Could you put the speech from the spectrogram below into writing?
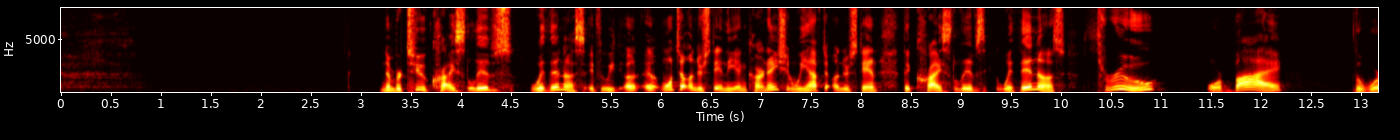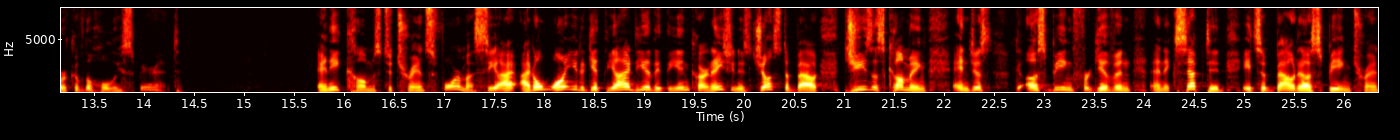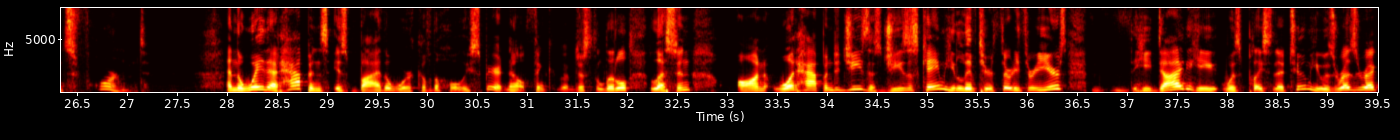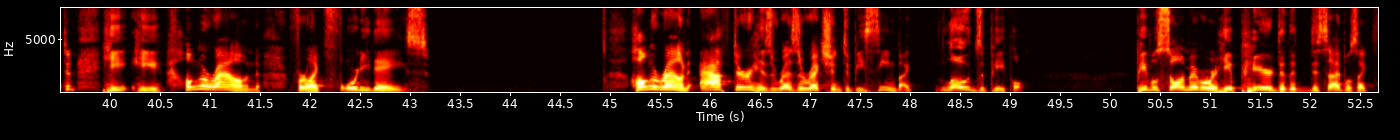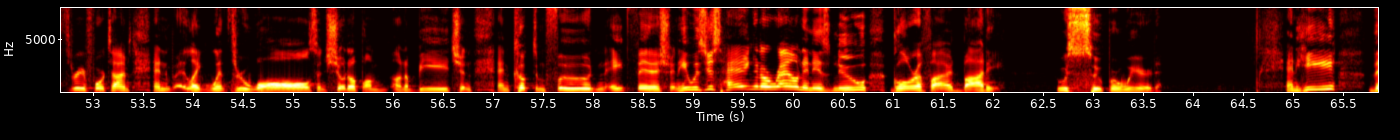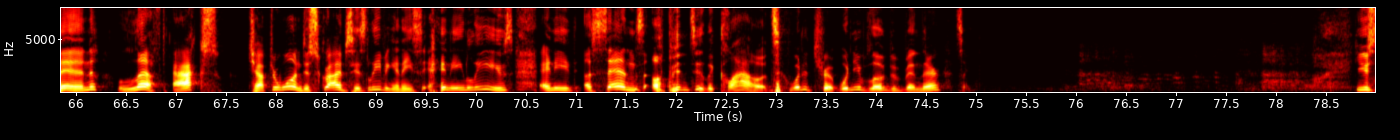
Number two, Christ lives within us. If we uh, uh want to understand the incarnation, we have to understand that Christ lives within us through or by the work of the Holy Spirit. And he comes to transform us. See, I, I don't want you to get the idea that the incarnation is just about Jesus coming and just us being forgiven and accepted. It's about us being transformed. And the way that happens is by the work of the Holy Spirit. Now, think just a little lesson on what happened to Jesus. Jesus came, he lived here 33 years. He died, he was placed in a tomb, he was resurrected. He, he hung around for like 40 days. Hung around after his resurrection to be seen by loads of people. People saw him everywhere. He appeared to the disciples like three or four times and like went through walls and showed up on, on a beach and, and cooked him food and ate fish. And he was just hanging around in his new glorified body. It was super weird. And he then left. Acts chapter 1 describes his leaving, and, he's, and he leaves and he ascends up into the clouds. What a trip. Wouldn't you have loved to have been there? It's like, You,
